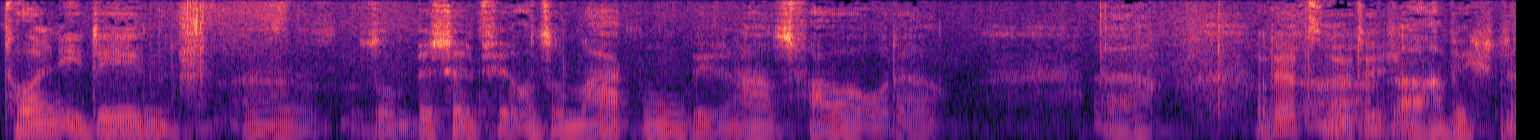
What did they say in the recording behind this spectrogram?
tollen Ideen, äh, so ein bisschen für unsere Marken wie den HSV oder äh, Und er hat's nötig. Da habe ich äh,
